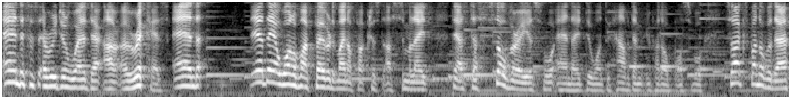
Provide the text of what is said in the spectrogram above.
And this is a region where there are Arikas and yeah, they are one of my favorite manufacturers to assimilate. They are just so very useful and I do want to have them if at all possible. So I expand over there,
